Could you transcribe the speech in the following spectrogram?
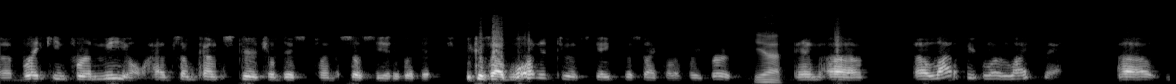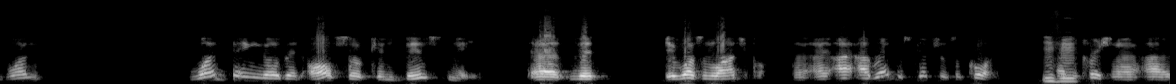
uh, breaking for a meal had some kind of spiritual discipline associated with it because I wanted to escape the cycle of rebirth. Yeah. And, uh, a lot of people are like that. Uh, one, one thing though that also convinced me, uh, that it wasn't logical. Uh, I, I, read the scriptures, of course. Mm-hmm. As a Christian, I, I,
